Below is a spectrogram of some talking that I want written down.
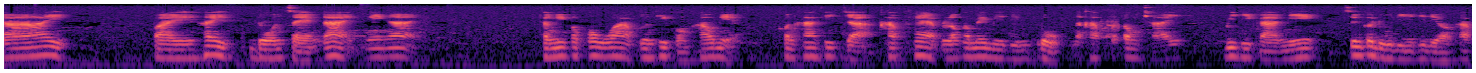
ย้ายไปให้โดนแสงได้ง่ายๆ ทั้งนี้ก็เพราะว่าพื้นที่ของเขาเนี่ย ค่อนข้างที่จะคับแคบแล้วก็ไม่มีดินปลูกนะครับ ก็ต้องใช้วิธีการนี้ซึ่งก็ดูดีทีเดียวครับ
